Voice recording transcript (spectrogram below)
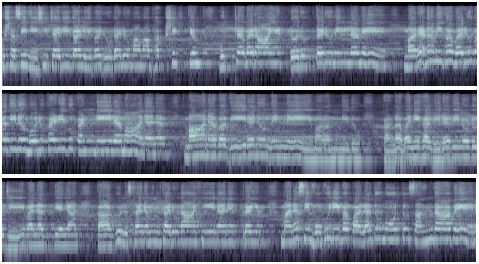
ഉഷസി നിശിചരികൾ ഇവരുടലുമമ ഭക്ഷിക്കും ഉറ്റവരായിട്ടൊരുത്തരുമില്ലമേ. മരണമിക വരുവതിനും ഒരു കഴിവു കണ്ടീല മാനന മാനവ വീരനുമെന്നെ മറന്നിതു. കളവനിക വിരവിനൊടു ജീവനദ്യ ഞാൻ. കാകുൽസ്ഥനം കരുണാഹീനനെത്രയും മനസ്സി മുഹുരിവ പലതുമോർത്തു സന്താപേന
